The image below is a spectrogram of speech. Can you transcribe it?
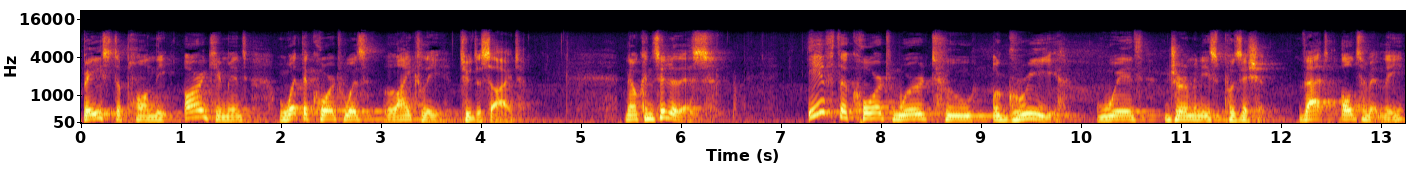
based upon the argument, what the court was likely to decide. Now consider this. If the court were to agree with Germany's position that ultimately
